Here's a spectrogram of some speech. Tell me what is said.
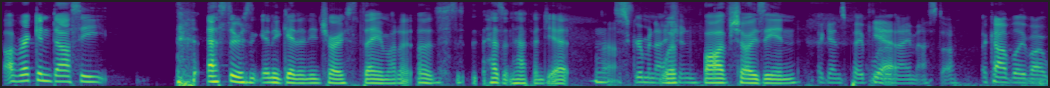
I reckon Darcy Aasta isn't going to get an intro theme. I don't. It just hasn't happened yet. No. We're Discrimination five shows in. against people Yeah. who name Aasta. I can't believe I,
